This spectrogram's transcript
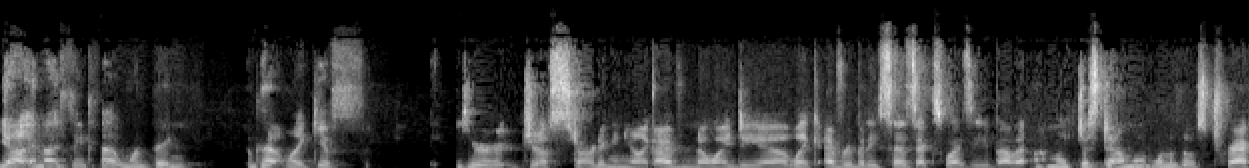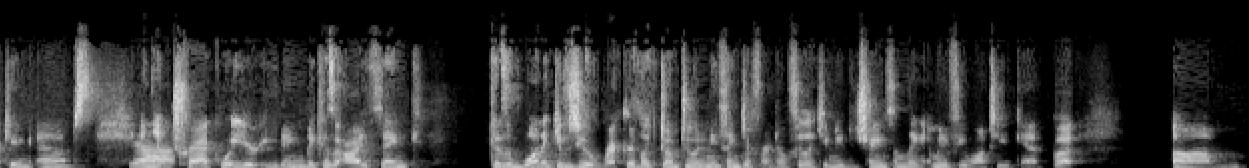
Yeah. And I think that one thing that, like, if you're just starting and you're like, I have no idea, like, everybody says XYZ about it, I'm like, just download one of those tracking apps and, like, track what you're eating because I think, because one, it gives you a record. Like, don't do anything different. Don't feel like you need to change something. I mean, if you want to, you can. But, um,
